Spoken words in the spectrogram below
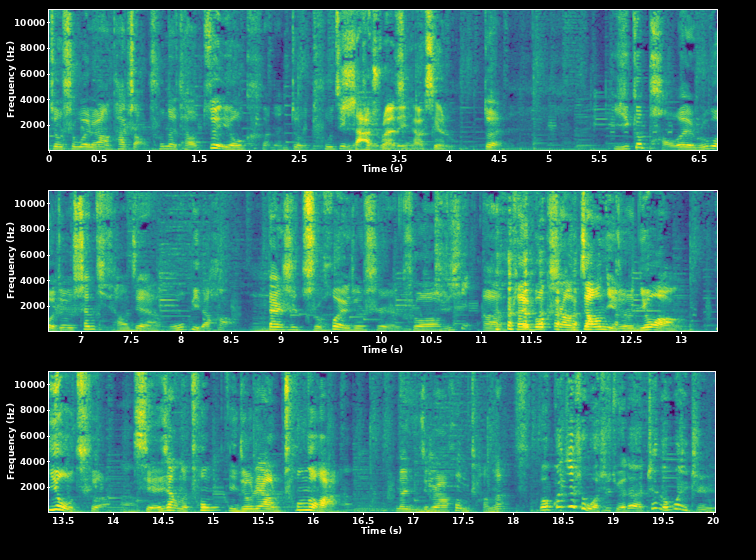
就是为了让他找出那条最有可能就是突进的杀出来的一。条线路，对，一个跑位如果就是身体条件无比的好，嗯但是只会就是说直线，呃，playbook 上教你就是你往右侧嗯斜向的冲，你就这样冲的话嗯，那你基本上混不长了。我关键是我是觉得这个位置，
